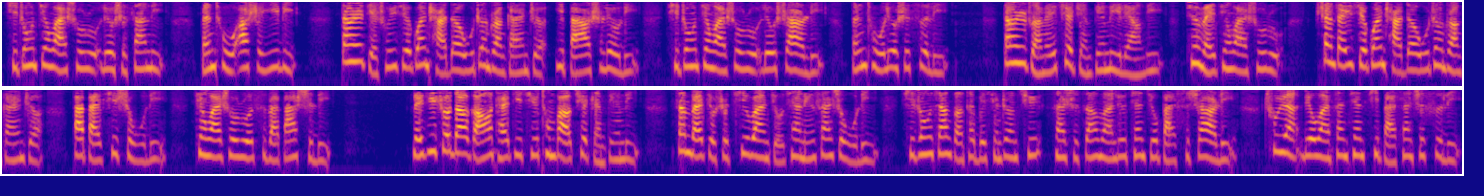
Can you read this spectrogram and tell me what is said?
其中境外输入六十三例，本土二十一例。当日解除医学观察的无症状感染者一百二十六例，其中境外输入六十二例，本土六十四例。当日转为确诊病例两例，均为境外输入。尚在医学观察的无症状感染者八百七十五例，境外输入四百八十例。累计收到港澳台地区通报确诊病例三百九十七万九千零三十五例，其中香港特别行政区三十三万六千九百四十二例，出院六万三千七百三十四例，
